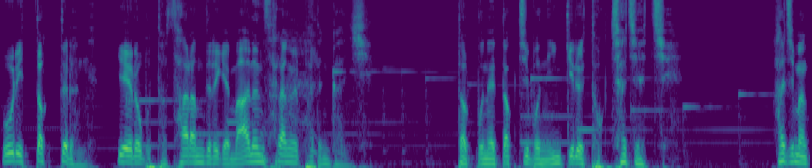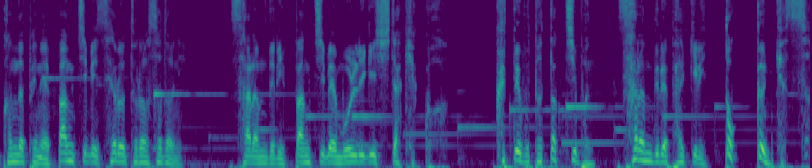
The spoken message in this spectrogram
우리 떡들은 예로부터 사람들에게 많은 사랑을 받은 간식. 덕분에 떡집은 인기를 독차지했지. 하지만 건너편에 빵집이 새로 들어서더니 사람들이 빵집에 몰리기 시작했고 그때부터 떡집은 사람들의 발길이 똑 끊겼어.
